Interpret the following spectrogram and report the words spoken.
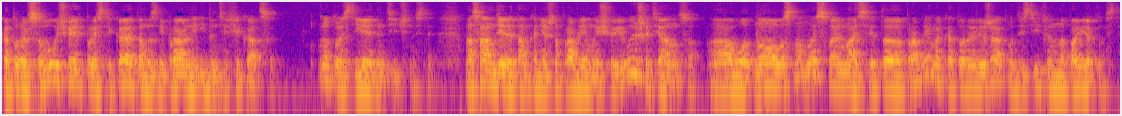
которые в свою очередь проистекают там, из неправильной идентификации. Ну, то есть ее идентичности. На самом деле там, конечно, проблемы еще и выше тянутся, а, вот, но в основной своей массе это проблемы, которые лежат вот действительно на поверхности.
